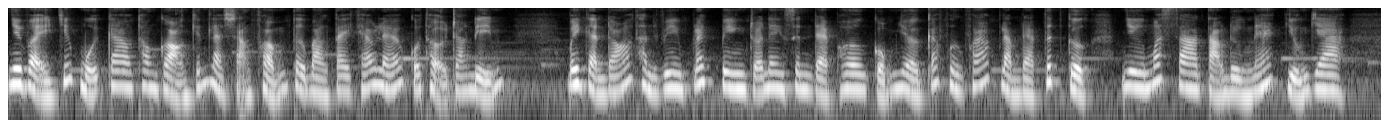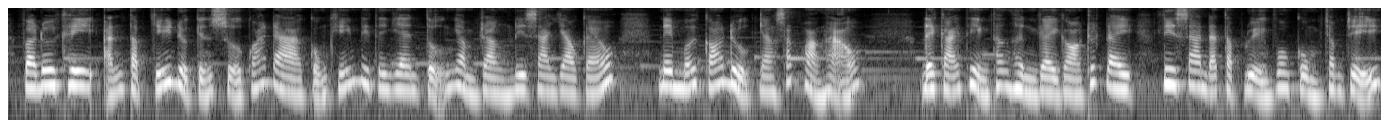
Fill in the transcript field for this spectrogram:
Như vậy, chiếc mũi cao thon gọn chính là sản phẩm từ bàn tay khéo léo của thợ trang điểm. Bên cạnh đó, thành viên Blackpink trở nên xinh đẹp hơn cũng nhờ các phương pháp làm đẹp tích cực như massage tạo đường nét, dưỡng da. Và đôi khi, ảnh tạp chí được chỉnh sửa quá đà cũng khiến netizen tưởng nhầm rằng Lisa giao kéo nên mới có được nhan sắc hoàn hảo. Để cải thiện thân hình gầy gò trước đây, Lisa đã tập luyện vô cùng chăm chỉ.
